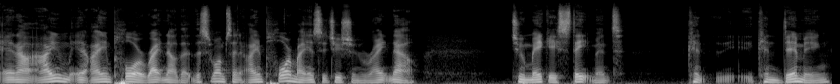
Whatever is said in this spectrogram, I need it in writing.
and I, I, implore right now that this is what I'm saying. I implore my institution right now to make a statement con- condemning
